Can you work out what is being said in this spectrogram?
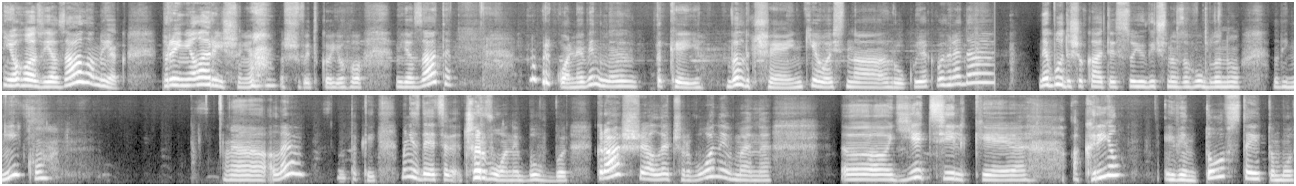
Його зв'язала, ну як, прийняла рішення швидко його в'язати. Ну, прикольно, він е, такий величенький, ось на руку, як виглядає. Не буду шукати свою вічно загублену лінійку. Е, Але ну, такий. Мені здається, червоний був би краще, але червоний в мене е, є тільки акріл, і він товстий, тому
